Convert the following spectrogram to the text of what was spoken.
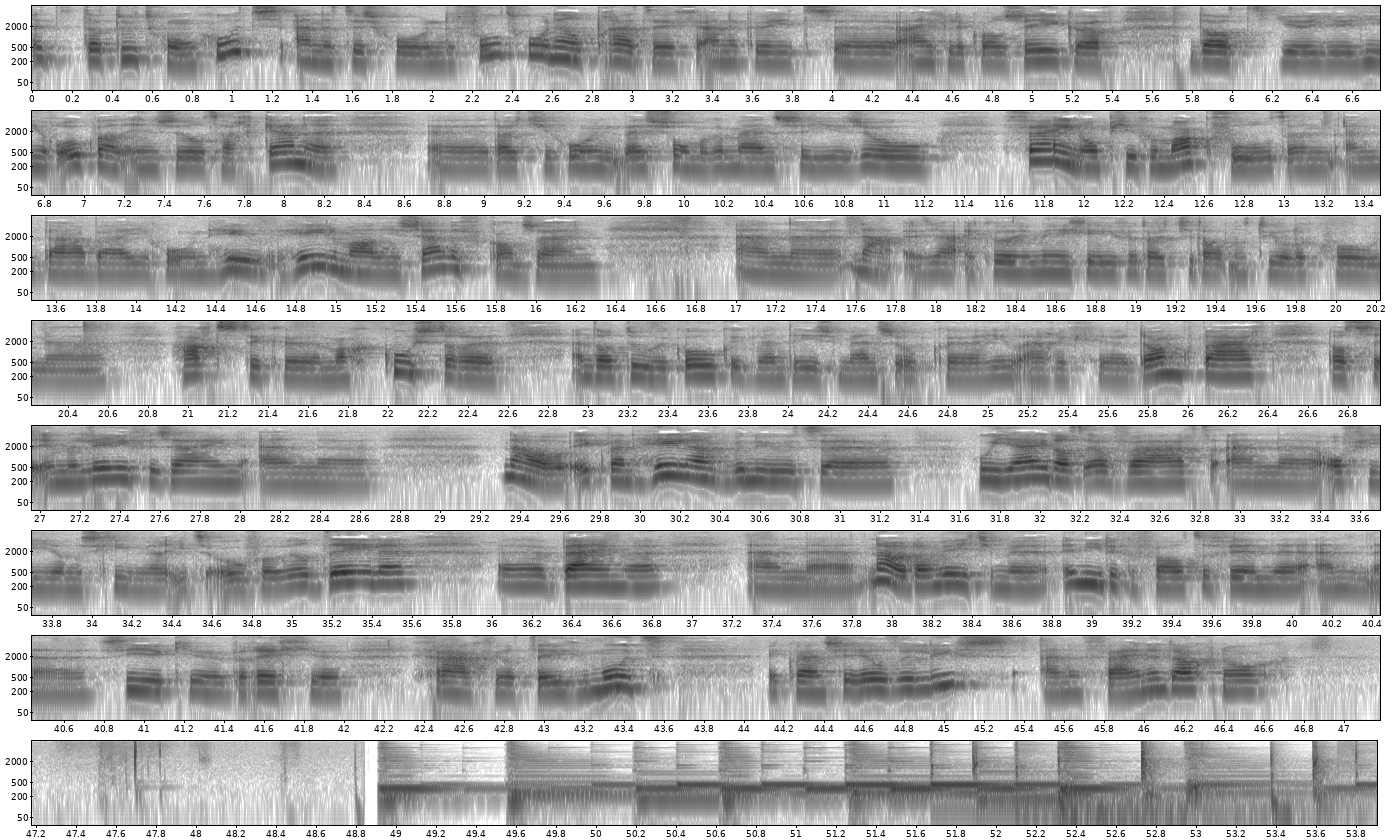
het, dat doet gewoon goed. En het, is gewoon, het voelt gewoon heel prettig. En ik weet eigenlijk wel zeker dat je je hier ook wel in zult herkennen. Uh, dat je gewoon bij sommige mensen je zo fijn op je gemak voelt en, en daarbij je gewoon heel, helemaal jezelf kan zijn. En uh, nou ja, ik wil je meegeven dat je dat natuurlijk gewoon hartstikke mag koesteren. En dat doe ik ook. Ik ben deze mensen ook heel erg dankbaar dat ze in mijn leven zijn. En nou, ik ben heel erg benieuwd hoe jij dat ervaart en of je hier misschien weer iets over wilt delen bij me. En nou, dan weet je me in ieder geval te vinden en zie ik je berichtje graag weer tegenmoet. Ik wens je heel veel liefs en een fijne dag nog.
